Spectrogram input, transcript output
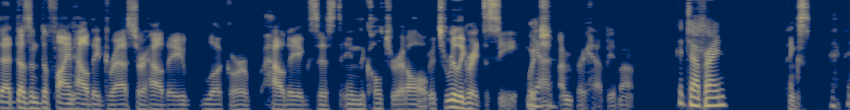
that doesn't define how they dress or how they look or how they exist in the culture at all. It's really great to see, which Yeah. I'm very happy about. Good job, Brian. Thanks.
